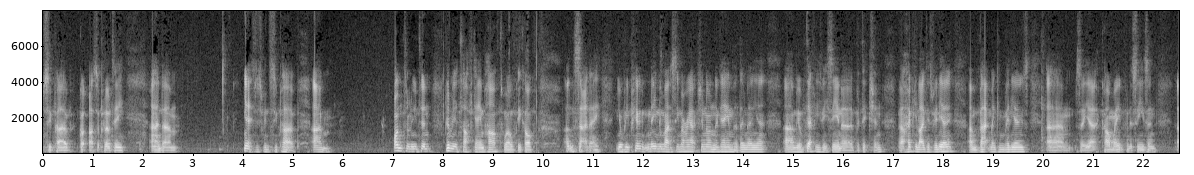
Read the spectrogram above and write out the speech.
superb, got us a penalty, and um, yeah, it's just been superb. Um, on to Luton. Gonna be a tough game. Half twelve kickoff on Saturday. You'll be maybe might see my reaction on the game. I don't know yet. Um, you'll definitely be seeing a prediction. But I hope you like this video. I'm back making videos. Um, so yeah, can't wait for the season. Uh,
